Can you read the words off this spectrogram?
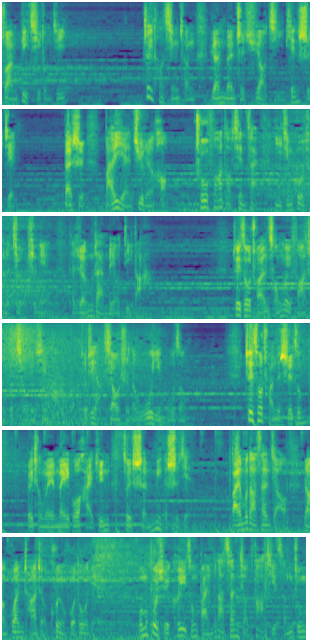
转臂起重机。这趟行程原本只需要几天时间，但是白眼巨人号出发到现在已经过去了九十年，他仍然没有抵达。这艘船从未发出过求救信号，就这样消失得无影无踪。这艘船的失踪被称为美国海军最神秘的事件。百慕大三角让观察者困惑多年。我们或许可以从百慕大三角的大气层中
